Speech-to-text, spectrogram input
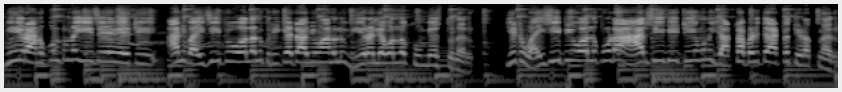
మీరు అనుకుంటున్న ఈసేమేటి అని వైసీపీ వాళ్ళను క్రికెట్ అభిమానులు వీర లెవెల్లో కుమ్మేస్తున్నారు. ఇటు వైసీపీ వాళ్ళు కూడా ఆర్సీబీ టీమును ఎట్ట పడితే అట్ట తిడుతున్నారు.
